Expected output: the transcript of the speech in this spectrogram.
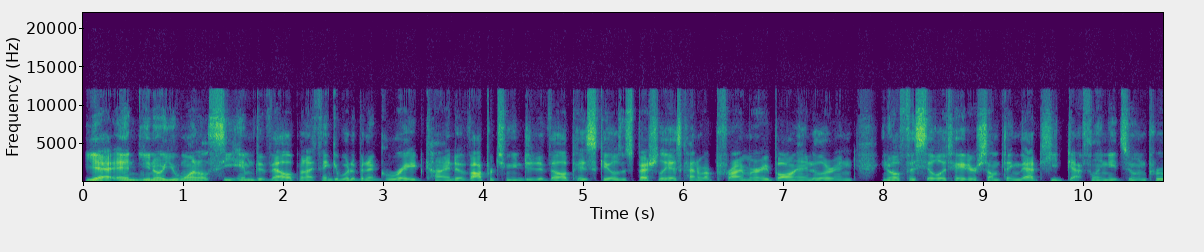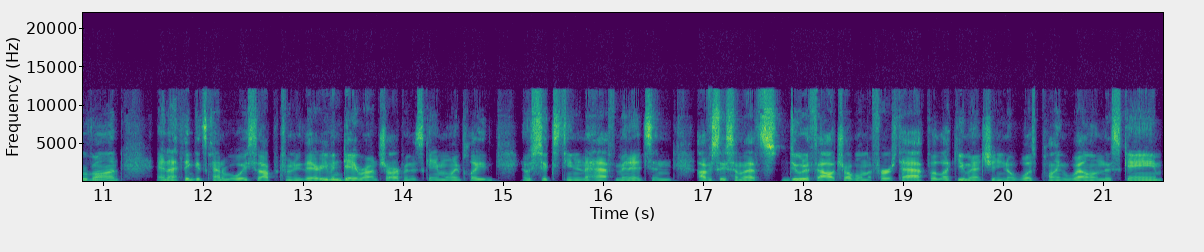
Yeah, and you know, you want to see him develop, and I think it would have been a great kind of opportunity to develop his skills, especially as kind of a primary ball handler and you know a facilitator, something that he definitely needs to improve on. And I think it's kind of a wasted opportunity there. Even Day'Ron Sharpe in this game only played you know 16 and a half minutes, and obviously some of that's due to foul trouble in the first half. But like you mentioned, you know, was playing well in this game.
